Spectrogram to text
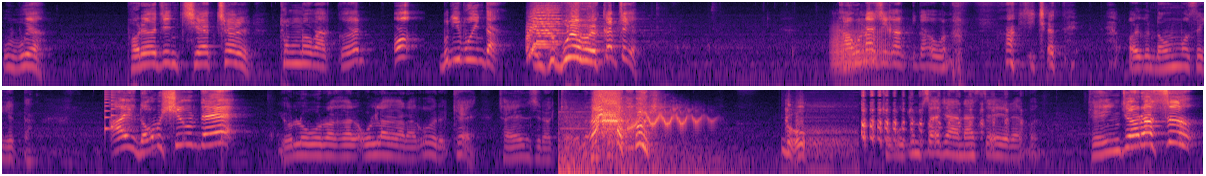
오, 뭐야? 버려진 지하철 통로 같군. 어? 문이 보인다. 어, 저 뭐야, 뭐야, 깜짝이야. 가오나시 같기도 하고. 아, 진짜. 얼굴 너무 못생겼다. 아이, 너무 쉬운데? 여기로 올라가, 올라가라고 이렇게 자연스럽게 올라. 아! 저거 좀 싸지 않았어요 여러분 데인저러스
